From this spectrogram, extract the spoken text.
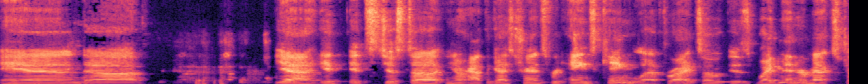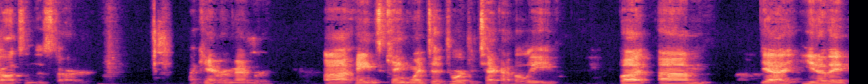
and uh, yeah, it, it's just uh, you know half the guys transferred. Haynes King left, right? So is Weigman or Max Johnson the starter? I can't remember. Uh, Haynes King went to Georgia Tech, I believe, but um, yeah, you know they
